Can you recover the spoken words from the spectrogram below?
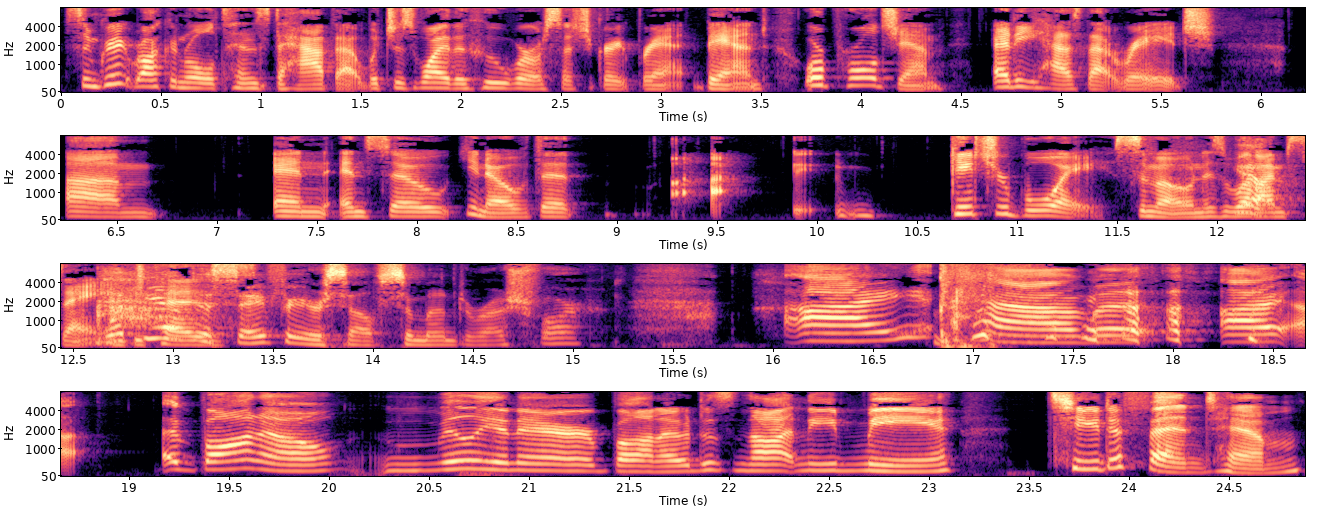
some great rock and roll tends to have that, which is why The Who were such a great brand, band. Or Pearl Jam. Eddie has that rage. Um, and, and so, you know, the, I- get your boy, Simone, is what Yeah. I'm saying. What do you have to say for yourself, Simone de Rochefort? I have I uh, Bono, millionaire Bono, does not need me to defend him,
